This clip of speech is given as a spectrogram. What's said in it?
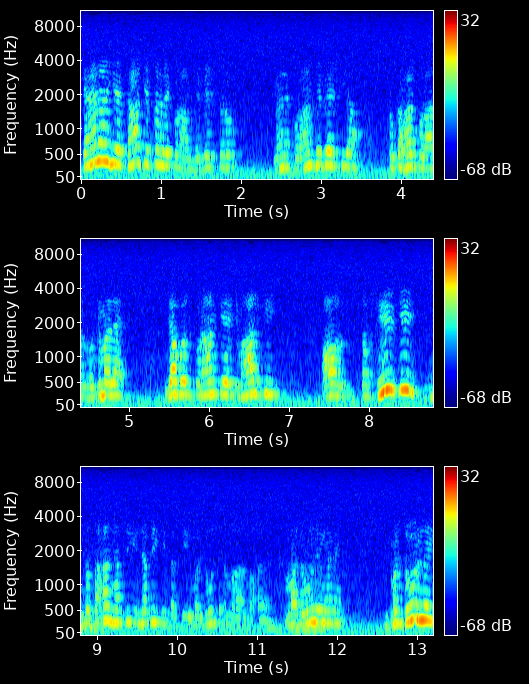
کہنا یہ تھا کہ پہلے قرآن سے پیش کرو۔ میں نے قرآن سے پیش کیا تو کہا قرآن مجمل ہے۔ جب اس قرآن کے اجمال کی اور تفسیر کی تو کہا نبی نبی کی تفسیر؟ موجود معلوم نہیں ہمیں، منظور نہیں۔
